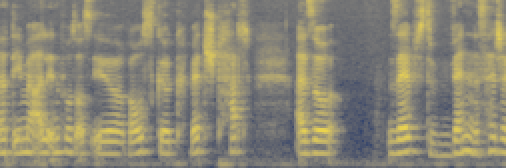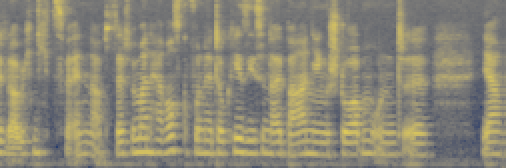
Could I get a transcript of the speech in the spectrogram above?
nachdem er alle Infos aus ihr rausgequetscht hat. Also selbst wenn, es hätte, glaube ich, nichts verändert. Selbst wenn man herausgefunden hätte, okay, sie ist in Albanien gestorben und äh, ja,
